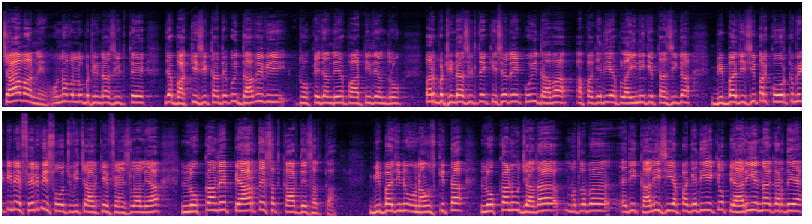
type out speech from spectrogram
ਚਾਹਵਾਨ ਨੇ ਉਹਨਾਂ ਵੱਲੋਂ ਬਠਿੰਡਾ ਸੀਟ ਤੇ ਜਾਂ ਬਾਕੀ ਸੀਟਾਂ ਤੇ ਕੋਈ ਦਾਅਵੇ ਵੀ ਠੋਕੇ ਜਾਂਦੇ ਆ ਪਾਰਟੀ ਦੇ ਅੰਦਰੋਂ। ਪਰ ਬਠਿੰਡਾ ਸੀਟ ਤੇ ਕਿਸੇ ਨੇ ਕੋਈ ਦਾਵਾ ਆਪਾਂ ਕਹਿੰਦੀ ਅਪਲਾਈ ਨਹੀਂ ਕੀਤਾ ਸੀਗਾ, ਬੀਬਾ ਜੀ ਸੀ, ਪਰ ਕੋਰ ਕਮੇਟੀ ਨੇ ਫਿਰ ਵੀ ਸੋਚ ਵਿਚਾਰ ਕੇ ਫੈਸਲਾ ਲਿਆ ਲੋਕਾਂ ਦੇ ਪਿਆਰ ਤੇ ਸਤਿਕਾਰ ਦੇ ਸਦਕਾ। ਬੀਬਾ ਜੀ ਨੂੰ ਅਨਾਉਂਸ ਕੀਤਾ, ਲੋਕਾਂ ਨੂੰ ਜ਼ਿਆਦਾ ਮਤਲਬ ਇਹਦੀ ਕਾਲੀ ਸੀ ਆਪਾਂ ਕਹਿ ਦਈਏ ਕਿ ਉਹ ਪਿਆਰ ਹੀ ਇੰਨਾ ਕਰਦੇ ਆ,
